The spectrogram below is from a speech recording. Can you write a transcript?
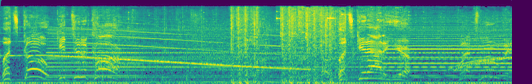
Let's go! Get to the car! Let's get out of here! Let's move it!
